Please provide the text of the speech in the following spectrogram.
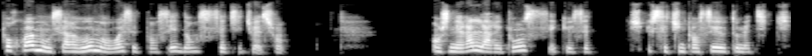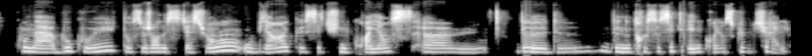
pourquoi mon cerveau m'envoie cette pensée dans cette situation? En général, la réponse, c'est que c'est une pensée automatique qu'on a beaucoup eue dans ce genre de situation, ou bien que c'est une croyance euh, de, de notre société, une croyance culturelle.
